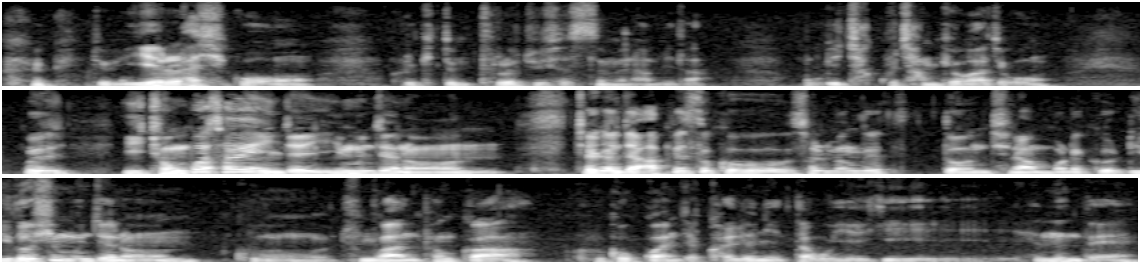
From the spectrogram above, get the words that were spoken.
좀 이해를 하시고 그렇게 좀 들어주셨으면 합니다. 목이 자꾸 잠겨가지고 이 정보 사회 이제 이 문제는 제가 이제 앞에서 그 설명됐던 지난번에 그 리더십 문제는 그 중간 평가 그것과 이제 관련이 있다고 얘기했는데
